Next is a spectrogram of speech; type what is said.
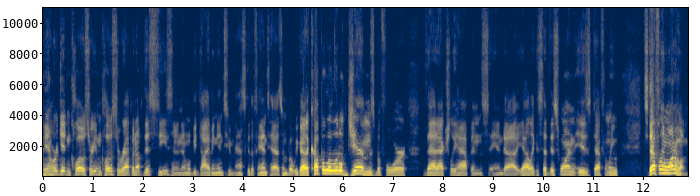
yeah, we're getting close. We're getting close to wrapping up this season, and then we'll be diving into Mask of the Phantasm. But we got a couple of little gems before that actually happens. And uh yeah, like I said, this one is definitely it's definitely one of them.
